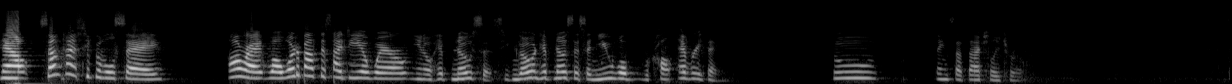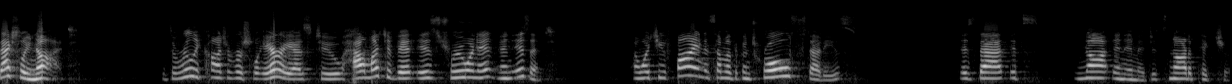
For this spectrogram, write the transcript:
Now, sometimes people will say, all right, well, what about this idea where, you know, hypnosis? You can go in hypnosis and you will recall everything. Who thinks that's actually true? It's actually not. It's a really controversial area as to how much of it is true and, it, and isn't. And what you find in some of the controlled studies is that it's not an image, it's not a picture.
